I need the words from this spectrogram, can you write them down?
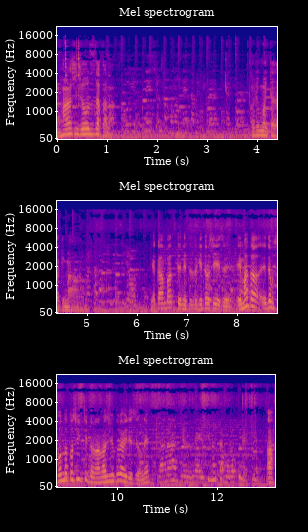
お話上手だからきたいからねこれもいただきます。いや頑張ってね続けてほしいです。えまだえでもそんな年って言ったら70ぐらいですよね。70ねうちの人も6ですよ。あ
